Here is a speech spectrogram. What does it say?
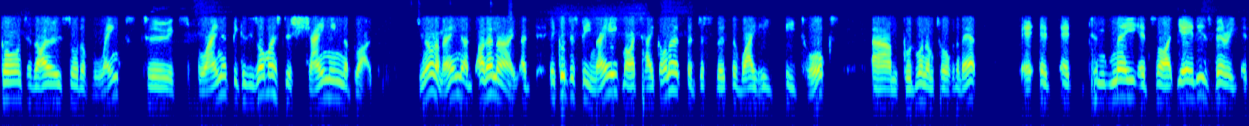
gone to those sort of lengths to explain it because he's almost just shaming the bloke. Do you know what I mean? I, I don't know. It could just be me, my take on it, but just the, the way he, he talks, um, Goodwin I'm talking about, it, it, it, to me, it's like, yeah, it is very, it,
